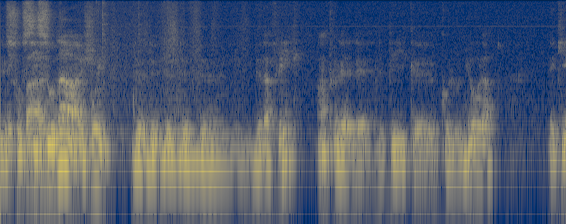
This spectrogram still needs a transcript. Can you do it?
le saucissonnage Oui. de, de, l'Afrique entre les, les- les pays que- coloniaux là, et qui,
